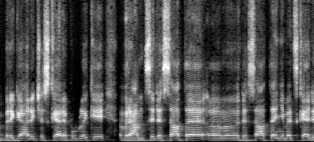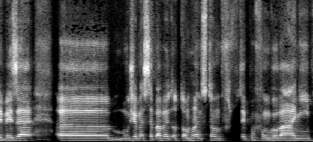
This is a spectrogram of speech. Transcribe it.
brigády České republiky v rámci desáté, desáté německé divize. Můžeme se bavit o tomhle tom typu fungování,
